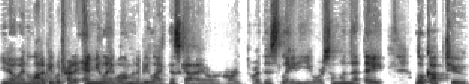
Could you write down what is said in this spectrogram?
you know and a lot of people try to emulate well i'm going to be like this guy or, or or this lady or someone that they look up to.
